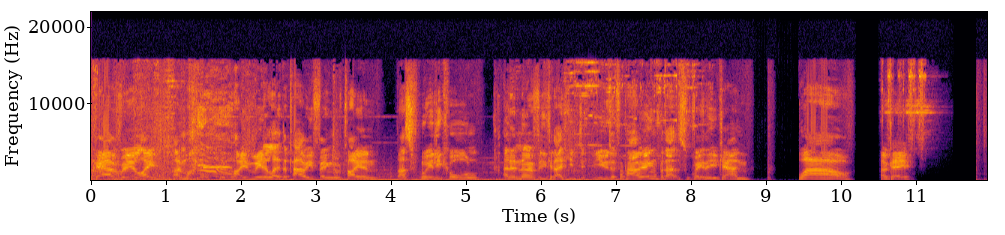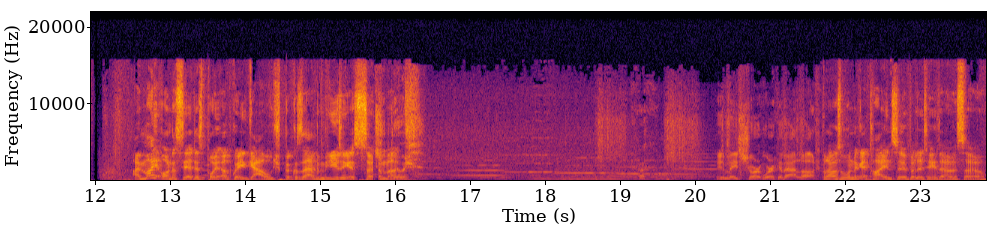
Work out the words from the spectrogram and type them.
Okay, I really like I might I really like the parry thing of Titan. That's really cool. I don't know if you could actually use it for powering, but that's great that you can. Wow. Okay. I might honestly at this point upgrade Gouge because I've been using it so much. You made short work of that lot. But I also want to get Titan's ability though, so.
